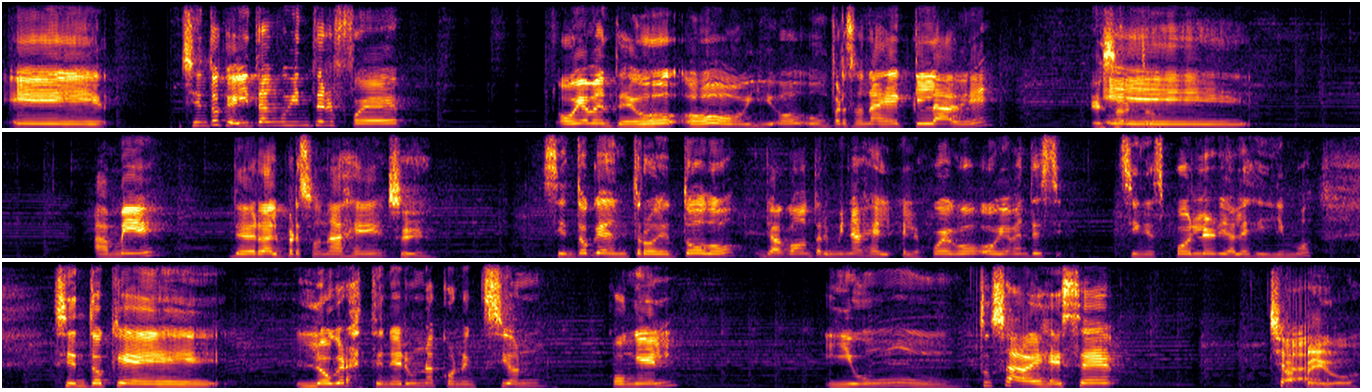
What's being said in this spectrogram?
Eh, siento que Ethan Winter fue, obviamente, un personaje clave. Exacto. Eh, amé, de verdad, el personaje. Sí. Siento que dentro de todo, ya cuando terminas el, juego, obviamente sin spoiler ya les dijimos, siento que logras tener una conexión con él y un, tú sabes, ese... Apego.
